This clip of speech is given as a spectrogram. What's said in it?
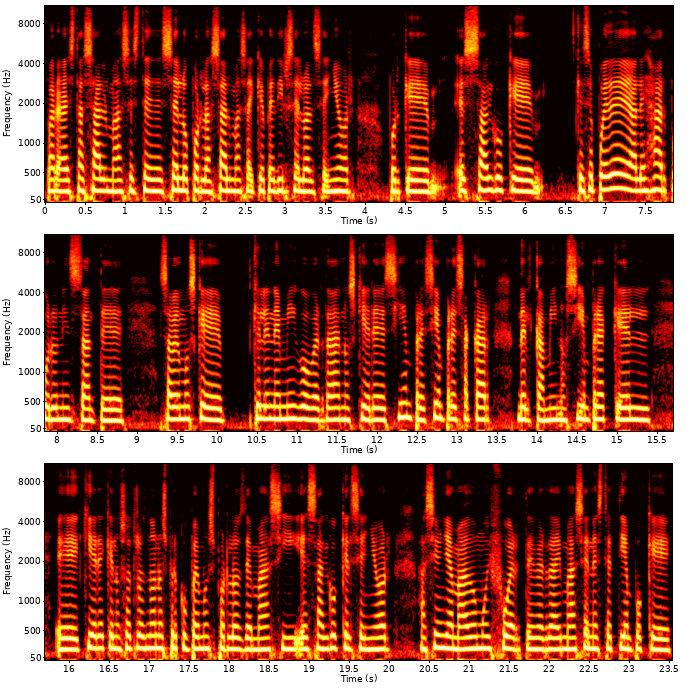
para estas almas, este celo por las almas, hay que pedírselo al Señor, porque es algo que que se puede alejar por un instante. Sabemos que que el enemigo, ¿verdad?, nos quiere siempre, siempre sacar del camino, siempre que él eh, quiere que nosotros no nos preocupemos por los demás y es algo que el Señor hace un llamado muy fuerte, ¿verdad? Y más en este tiempo que,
